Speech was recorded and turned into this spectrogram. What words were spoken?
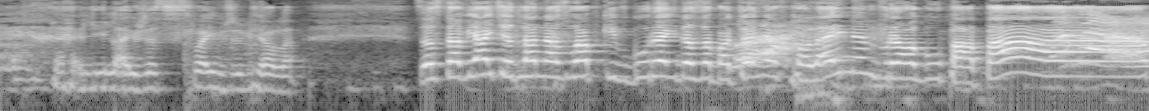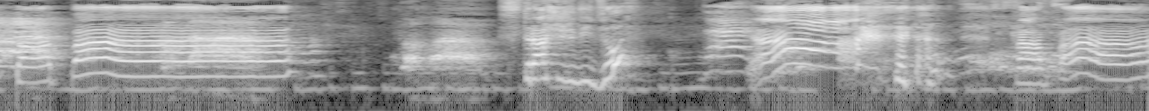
Lila już jest w swoim żywiole. Zostawiajcie dla nas łapki w górę i do zobaczenia w kolejnym wrogu. Pa, pa! pa, pa. Straszysz widzów? A! Pa, pa.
